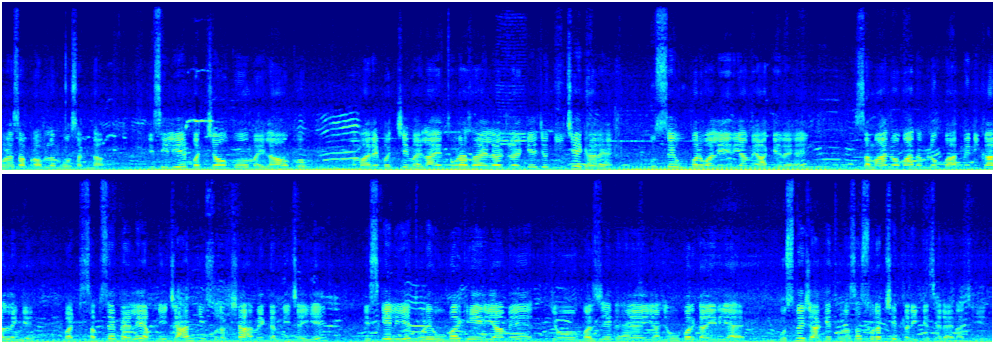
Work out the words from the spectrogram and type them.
थोड़ा सा प्रॉब्लम हो सकता। इसीलिए बच्चों को, महिलाओं को, हमारे बच्चे महिलाएँ थोड़ा सा अलर्ट रह के जो नीचे घर हैं, उससे ऊपर वाले एरिया में आके रहें। सामान वामान हम लोग बाद में निकाल लेंगे। बट सबसे पहले अपनी जान की सुरक्षा हमें करनी चाहिए। इसके लिए थोड़े ऊपर के एरिया में जो मस्जिद है या जो ऊपर का एरिया है, उसमें जाके थोड़ा सा सुरक्षित तरीके से रहना चाहिए।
